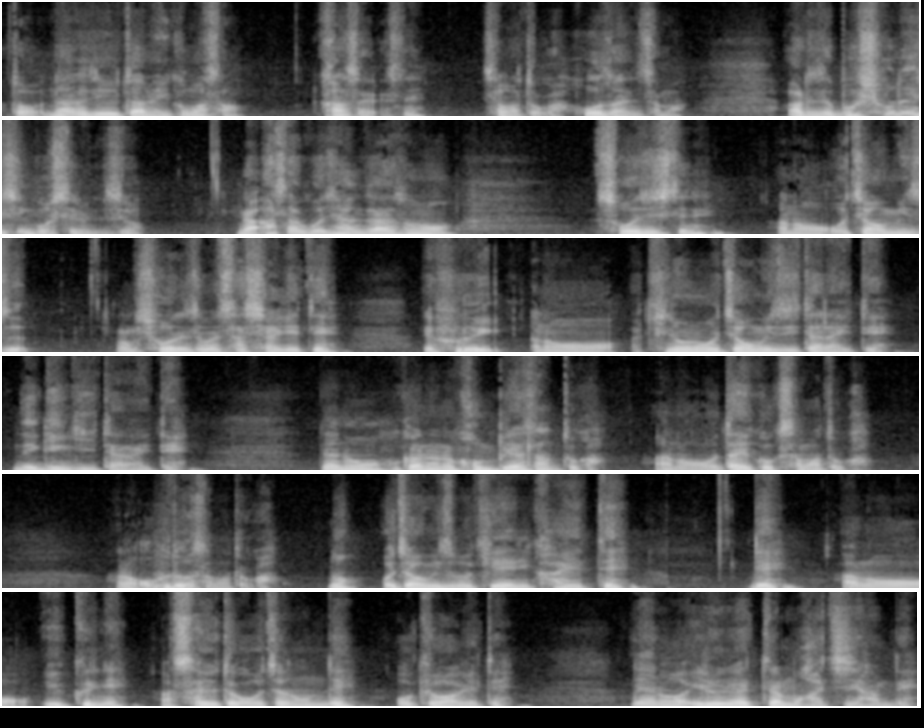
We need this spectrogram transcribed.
あと奈良で言うとあの生駒さん関西ですね様とか宝山寺様あれで僕少年信仰してるんですよ。朝5時半からその掃除してねあのお茶お水少年様に差し上げてで古いあの昨日のお茶お水いただいてで元気いただいてであの他のあのコンピュラさんとかあの大黒様とかあのお不動様とかのお茶お水もきれいに変えてであのゆっくりね白湯とかお茶飲んでお経をあげてであのいろいろやってたらもう8時半で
